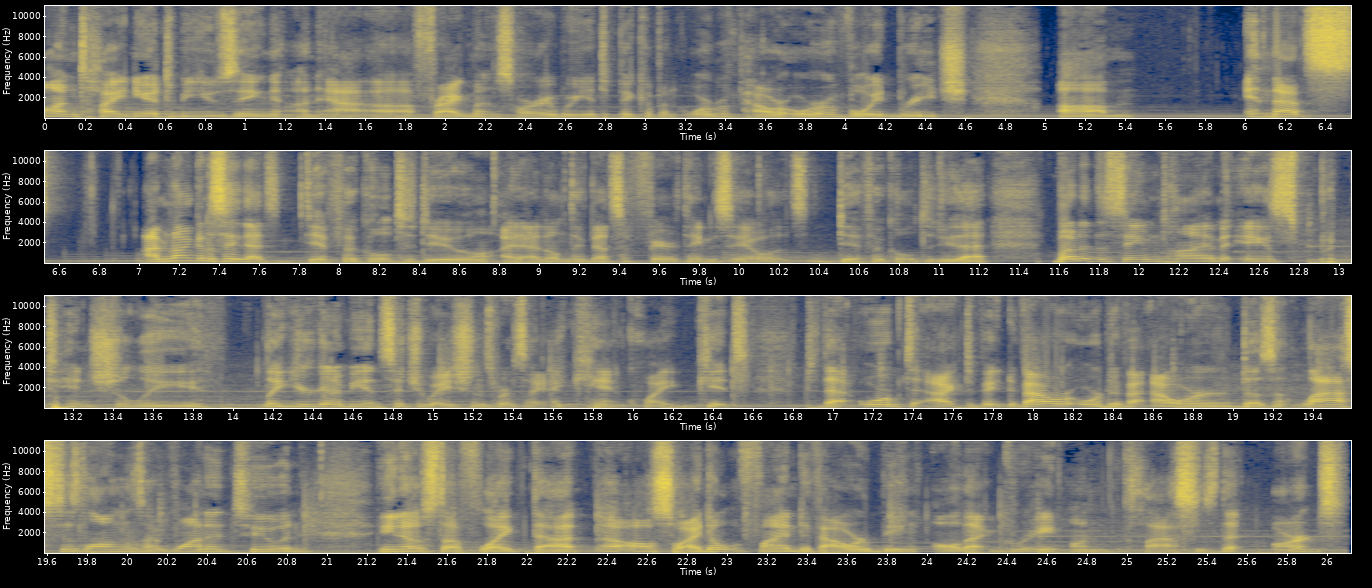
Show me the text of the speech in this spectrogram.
on Titan, you have to be using an, uh, a fragment, sorry, where you have to pick up an Orb of Power or a Void Breach. Um, and that's I'm not going to say that's difficult to do. I, I, don't think that's a fair thing to say, oh, it's difficult to do that. But at the same time, it's potentially like you're going to be in situations where it's like, I can't quite get to that orb to activate Devour, or Devour doesn't last as long as I wanted to, and you know, stuff like that. Uh, also, I don't find Devour being all that great on classes that aren't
